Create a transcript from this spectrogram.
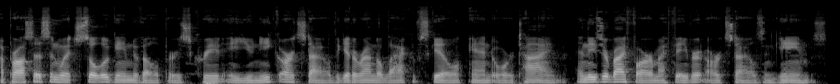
a process in which solo game developers create a unique art style to get around a lack of skill and or time. And these are by far my favorite art styles games.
